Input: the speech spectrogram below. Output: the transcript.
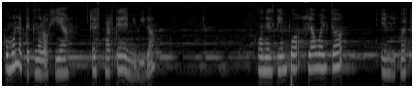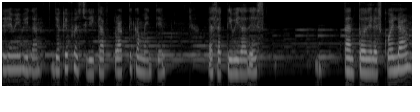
¿Cómo la tecnología es parte de mi vida? Con el tiempo se ha vuelto en mi parte de mi vida ya que facilita prácticamente las actividades tanto de la escuela,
